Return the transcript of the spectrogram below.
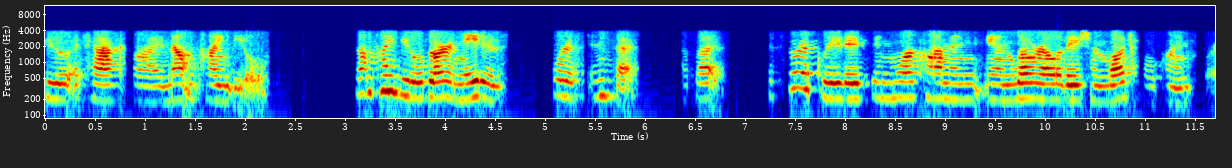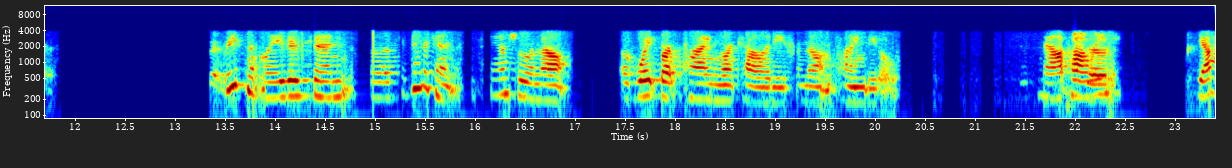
to attack by mountain pine beetles. Mountain pine beetles are a native forest insect, but Historically, they've been more common in lower elevation lodgepole pine forests. But recently, there's been a significant, substantial amount of whitebark pine mortality from mountain pine beetles. This map Polly? shows, yeah.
